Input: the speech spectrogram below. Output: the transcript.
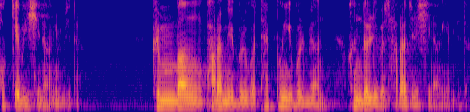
헛개비 신앙입니다. 금방 바람이 불고 태풍이 불면 흔들리고 사라질 신앙입니다.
